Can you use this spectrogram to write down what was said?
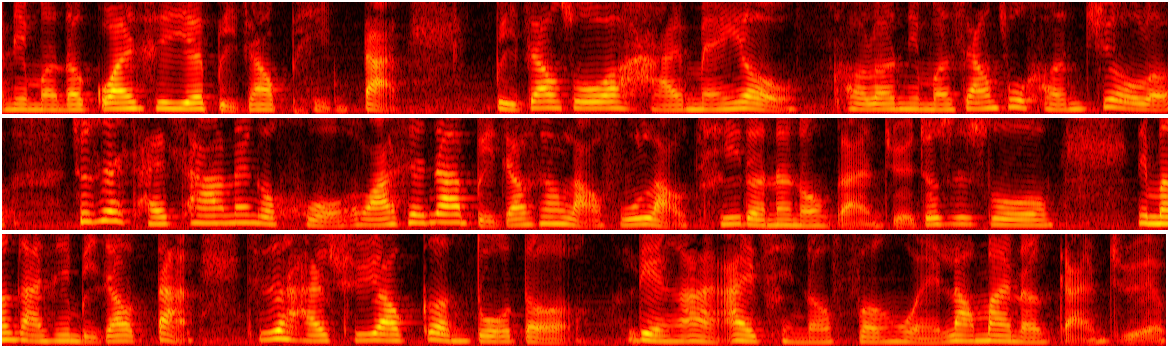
你们的关系也比较平淡，比较说还没有，可能你们相处很久了，就是才差那个火花。现在比较像老夫老妻的那种感觉，就是说你们感情比较淡，其实还需要更多的恋爱、爱情的氛围、浪漫的感觉，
